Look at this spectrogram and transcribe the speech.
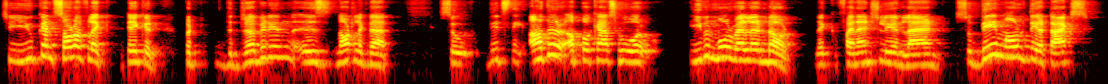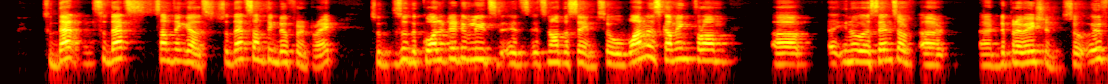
so you can sort of like take it. But the Dravidian is not like that. So it's the other upper caste who are even more well endowed, like financially and land. So they mount the attacks. So that so that's something else. So that's something different, right? So so the qualitatively it's it's, it's not the same. So one is coming from uh, you know a sense of uh, uh, deprivation. So if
